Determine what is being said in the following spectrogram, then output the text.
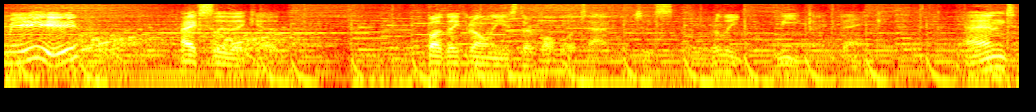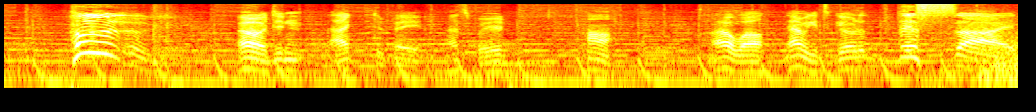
me. Actually, they could. But they could only use their bubble attack, which is really weak, I think. And... Oh, it didn't activate. That's weird. Huh. Oh well, now we get to go to this side.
